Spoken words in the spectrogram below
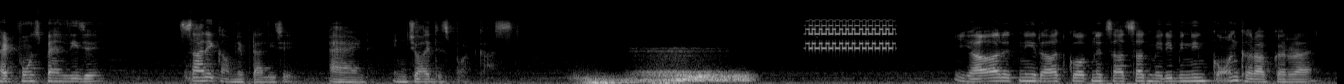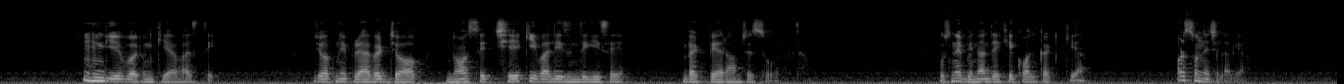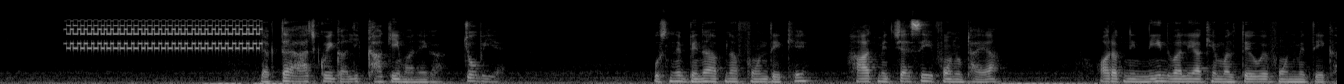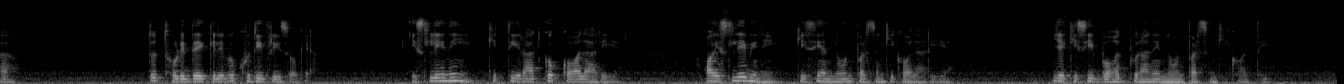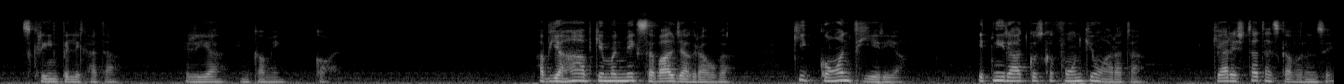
Headphones पहन लीजिए, सारे काम निपटा लीजिए एंड एन्जॉय दिस पॉडकास्ट यार, इतनी रात को अपने साथ साथ मेरी भी नींद कौन ख़राब कर रहा है? ये वरुण की आवाज़ थी, जो अपनी प्राइवेट जॉब नौ से छः की वाली ज़िंदगी से बेड पे आराम से सो रहा था। उसने बिना देखे कॉल कट किया और सोने चला गया। लगता है आज कोई गाली खा के ही मानेगा, जो भी है। उसने बिना अपना फ़ोन देखे, हाथ में जैसे ही फ़ोन उठाया और अपनी नींद वाली आँखें मलते हुए फ़ोन में देखा तो थोड़ी देर के लिए वो खुद ही फ्रीज हो गया। इसलिए नहीं कितनी रात को कॉल आ रही है और इसलिए भी नहीं किसी अननोन पर्सन की कॉल आ रही है। यह किसी बहुत पुराने नोन पर्सन की कॉल थी। स्क्रीन पे लिखा था, रिया इनकमिंग। अब यहाँ आपके मन में एक सवाल जाग रहा होगा कि कौन थी ये रिया? इतनी रात को उसका फ़ोन क्यों आ रहा था? क्या रिश्ता था इसका वरुण से?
